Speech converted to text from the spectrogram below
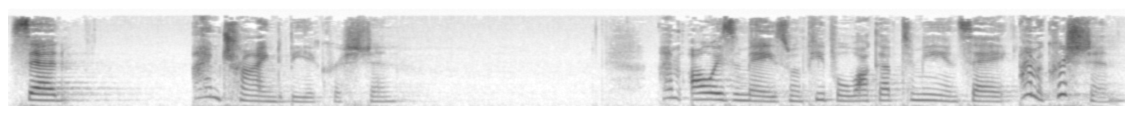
said, I'm trying to be a Christian. I'm always amazed when people walk up to me and say, I'm a Christian.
